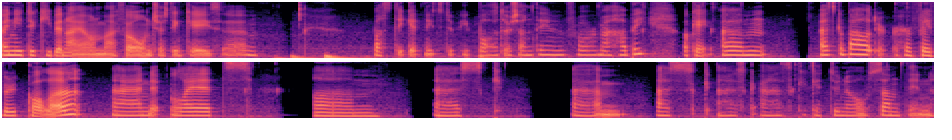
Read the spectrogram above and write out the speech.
I need to keep an eye on my phone just in case. Um, bus ticket needs to be bought or something for my hubby. Okay, um, ask about her favorite color and let's um ask um ask ask ask get to know something.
